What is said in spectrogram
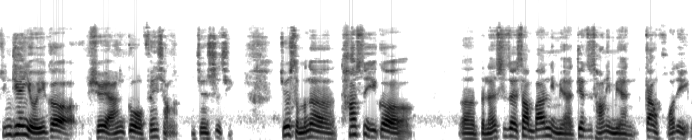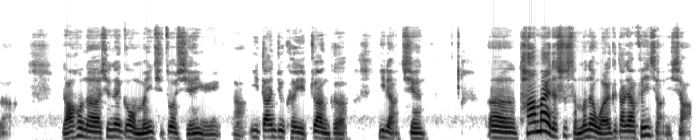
今天有一个学员跟我分享了一件事情，就是什么呢？他是一个，呃，本来是在上班里面电子厂里面干活的一个，然后呢，现在跟我们一起做闲鱼啊，一单就可以赚个一两千。嗯，他卖的是什么呢？我来跟大家分享一下啊，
